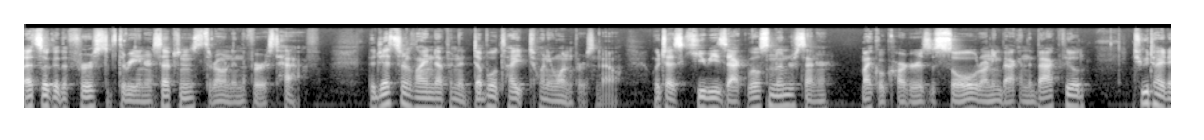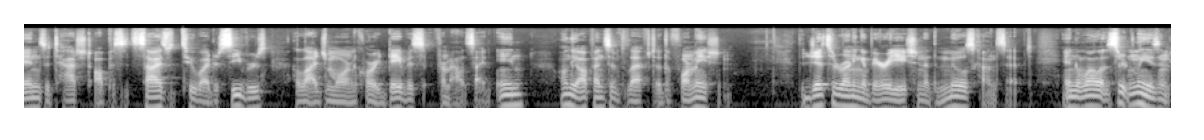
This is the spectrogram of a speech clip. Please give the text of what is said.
Let's look at the first of three interceptions thrown in the first half. The Jets are lined up in a double tight 21 personnel, which has QB Zach Wilson under center, Michael Carter as the sole running back in the backfield, two tight ends attached opposite sides with two wide receivers, Elijah Moore and Corey Davis from outside in, on the offensive left of the formation. The Jets are running a variation of the Mills concept, and while it certainly is an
